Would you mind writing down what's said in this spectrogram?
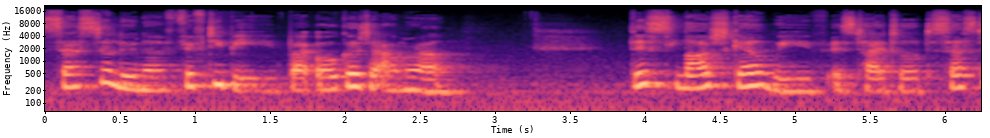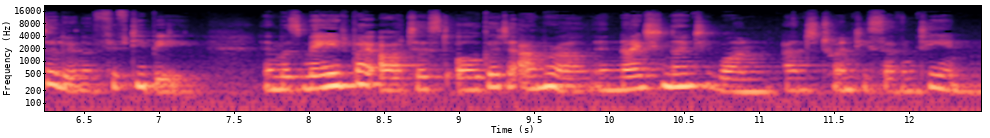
Cesta Lunar 50B by Olga de Amaral. This large scale weave is titled Cesta Lunar 50B and was made by artist Olga de Amaral in 1991 and 2017.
